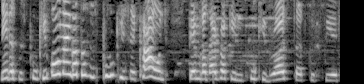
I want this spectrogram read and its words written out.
Nee, das ist Puki. Oh mein Gott, das ist Pukis Account. Wir haben gerade einfach gegen Puki Brawl Stars gespielt.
